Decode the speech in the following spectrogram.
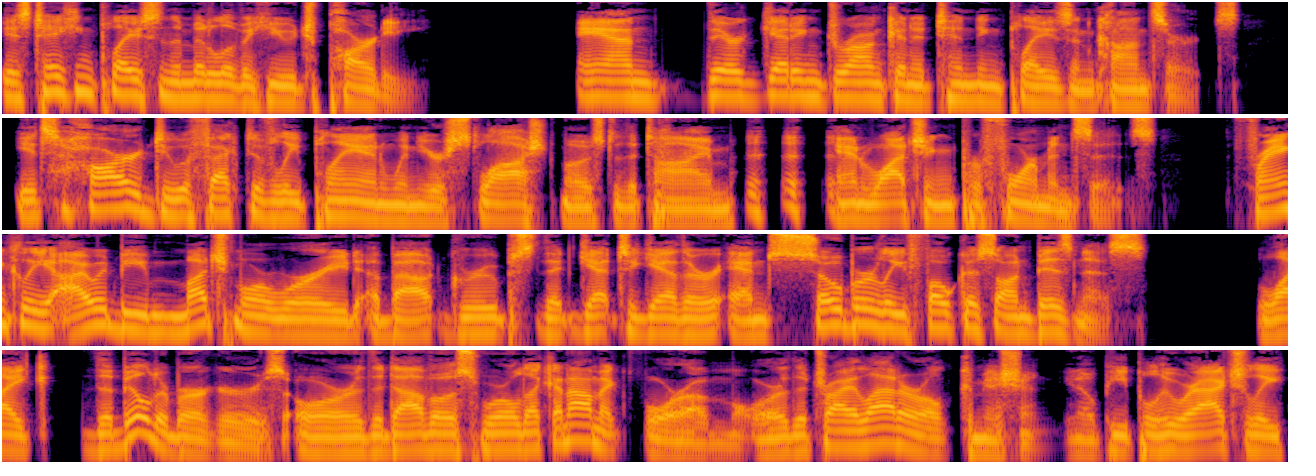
is taking place in the middle of a huge party and they're getting drunk and attending plays and concerts. It's hard to effectively plan when you're sloshed most of the time and watching performances. Frankly, I would be much more worried about groups that get together and soberly focus on business, like the Bilderbergers or the Davos World Economic Forum or the Trilateral Commission. You know, people who are actually,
